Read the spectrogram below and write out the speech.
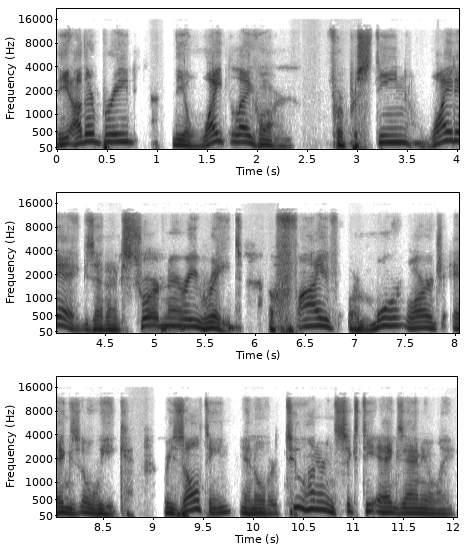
the other breed, the white leghorn, for pristine white eggs at an extraordinary rate of five or more large eggs a week, resulting in over 260 eggs annually.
